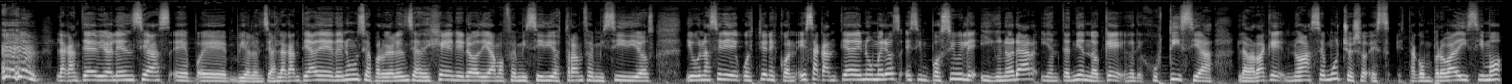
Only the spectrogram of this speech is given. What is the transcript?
La cantidad de violencias, eh, eh, violencias, la cantidad de denuncias por violencias de género, digamos, femicidios, transfemicidios, digo, una serie de cuestiones con esa cantidad de números es imposible ignorar y entendiendo que eh, justicia, la verdad que no hace mucho, eso es- está comprobadísimo,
